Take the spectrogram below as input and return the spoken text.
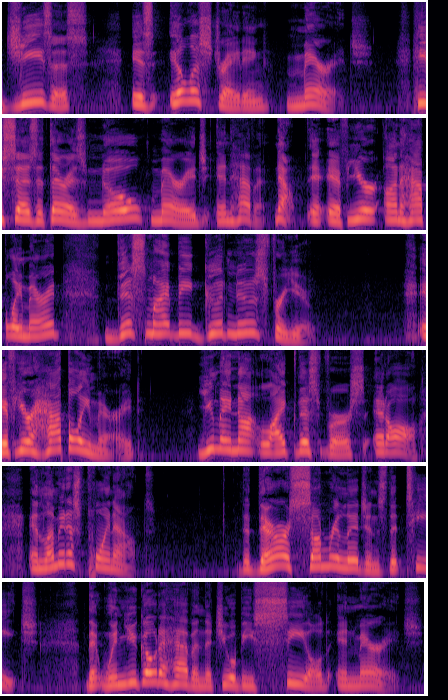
Jesus is illustrating marriage. He says that there is no marriage in heaven. Now, if you're unhappily married, this might be good news for you. If you're happily married, you may not like this verse at all. And let me just point out that there are some religions that teach that when you go to heaven that you will be sealed in marriage.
